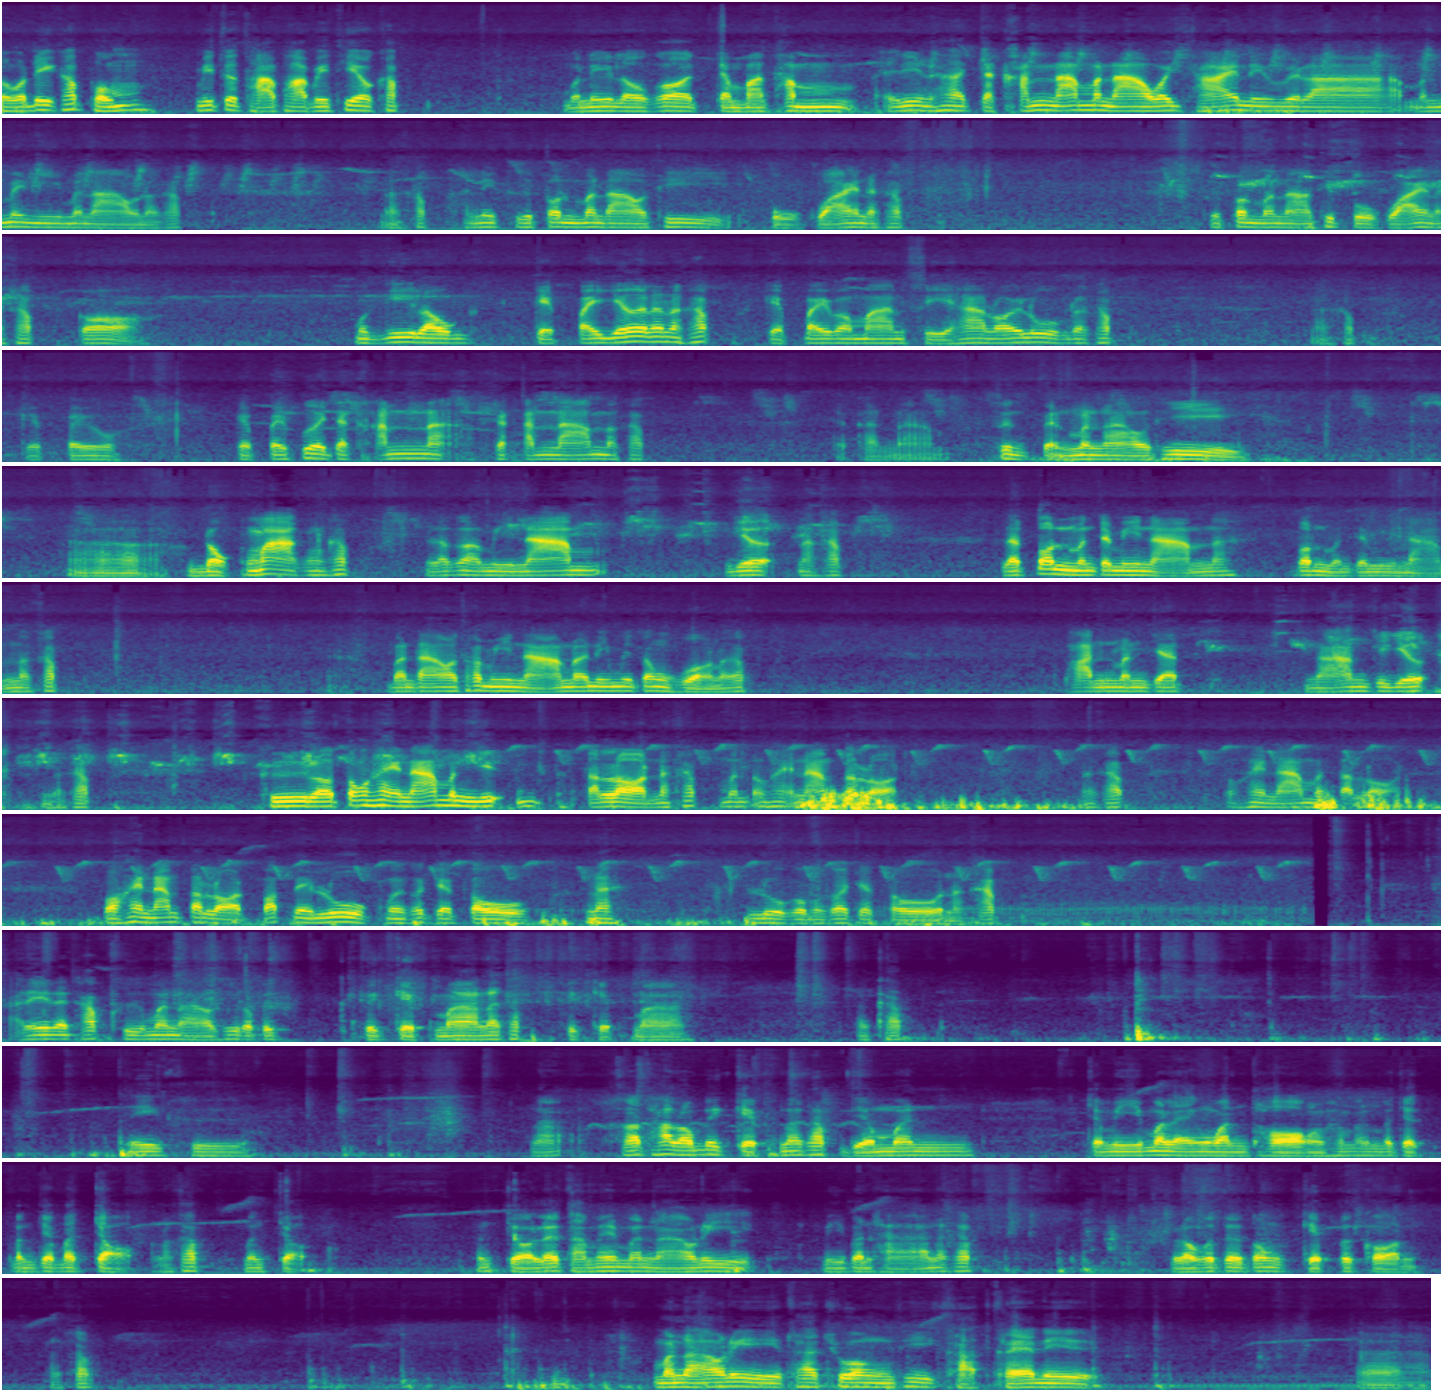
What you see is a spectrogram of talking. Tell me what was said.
สวัสดีครับผมมิตรถาพาไปเที่ยวครับ วันนี้เราก็จะมาทำไอ้นี่นะฮะจะคั้นน้ำมะนาวไว้ใช้ในเวลามันไม่มีมะนาวนะครับนะครับ อันนี้คือต้นมะนาวที่ปลูกไว้นะครับ คือต้นมะนาวที่ปลูกไว้นะครับ ก็เมื่อกี้เราเก็บไปเยอะแล้วนะครับ เก็บไปประมาณสี่ห้าร้อยลูกนะครับนะครับ เก็บไปเก็บไปเพื่อจะคั้นนะจะคั้นน้ำนะครับ จะคั้นน้ำซึ่งเป็นมะนาวที่ ดกมากนะครับ แล้วก็มีน้ำเยอะนะครับ แล้วต้นมันจะมีหนามนะ ต้นมันจะมีหนามนะครับบรรดาวถ้ามีหนามแล้วนี่ไม่ต้องห่วงนะครับ พันธุ์มันจะน้ำจะเยอะนะครับ คือเราต้องให้น้ำมันตลอดนะครับ มันต้องให้น้ำตลอดนะครับ ต้องให้น้ำมันตลอด พอให้น้ำตลอดปั๊บในลูกมันก็จะโตนะ ลูกมันก็จะโตนะครับ นนี้นะครับคือมะนาวที่เราไปไปเก็บมานะครับไปเก็บมานะครับ นี่คือนะเขาถ้าเราไม่เก็บนะครับ เดี๋ยวมันจะมีแมลงวันทองครับมันมันจะมันจะมาเจาะนะครับ มันเจาะ มันเจาะแล้วทำให้มะนาวนี่มีปัญหานะครับ เราก็จะต้องเก็บไปก่อนนะครับมะนาวนี่ถ้าช่วงที่ขาดแคลนนี่อ่า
